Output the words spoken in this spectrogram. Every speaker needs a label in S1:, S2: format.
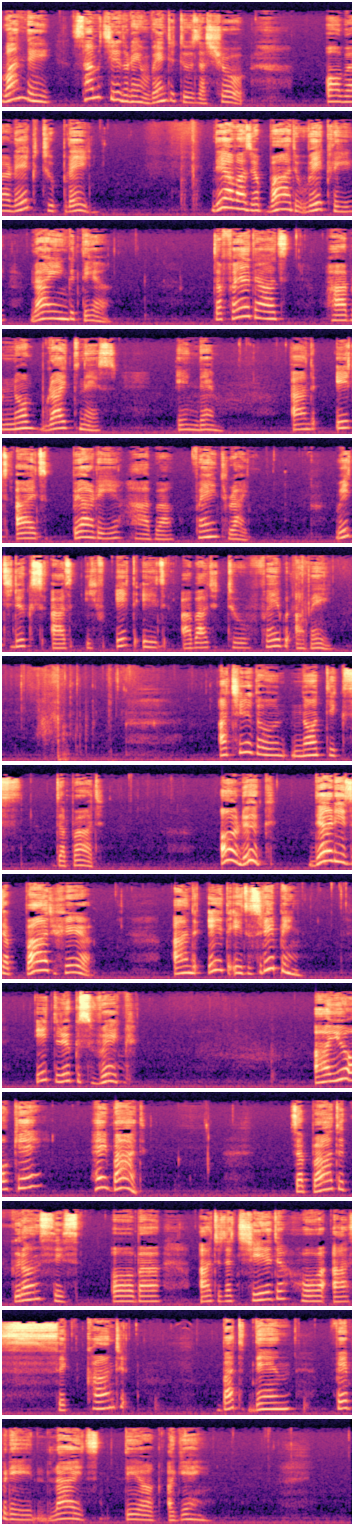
S1: One day, some children went to the shore of a lake to play. There was a bird weakly lying there. The feathers have no brightness in them, and its eyes barely have a faint light, which looks as if it is about to fade away. A child notices the bird. Oh, look! There is a bird here, and it is sleeping. It looks weak. Are you okay? Hey, bird. The bird glances over at the child for a second, but then feebly lies there again.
